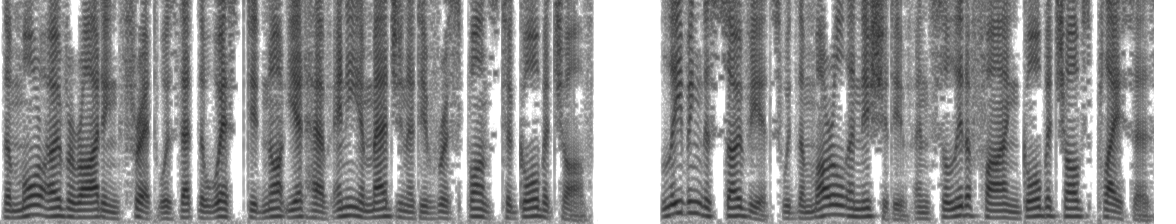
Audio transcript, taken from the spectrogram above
the more overriding threat was that the West did not yet have any imaginative response to Gorbachev, leaving the Soviets with the moral initiative and solidifying Gorbachev's place as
